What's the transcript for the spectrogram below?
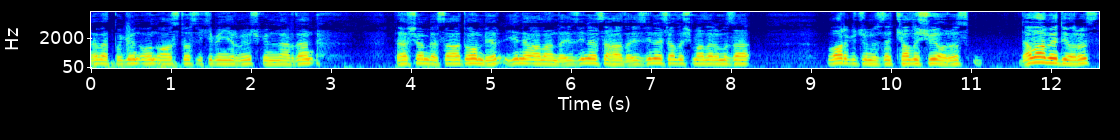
Evet bugün 10 Ağustos 2023 günlerden Perşembe saat 11 yine alandayız yine sahadayız yine çalışmalarımıza var gücümüzle çalışıyoruz. Devam ediyoruz.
